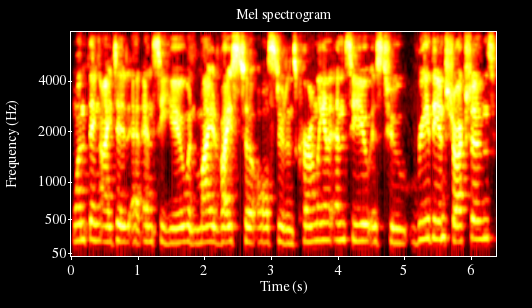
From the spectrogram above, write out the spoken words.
One thing i did at ncu and my advice to all students currently at ncu is to read the instructions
